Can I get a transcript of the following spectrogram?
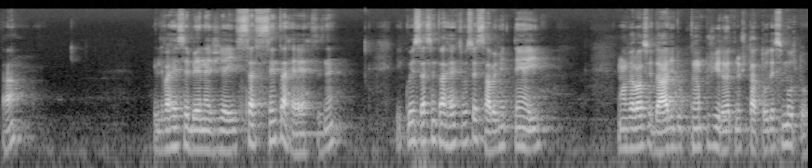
tá? Ele vai receber energia aí 60 Hz, né? E com esses 60 Hz você sabe, a gente tem aí uma velocidade do campo girante no estator desse motor.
